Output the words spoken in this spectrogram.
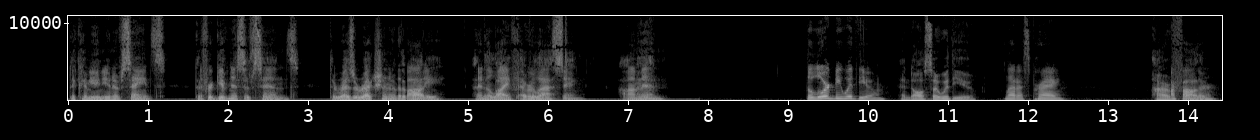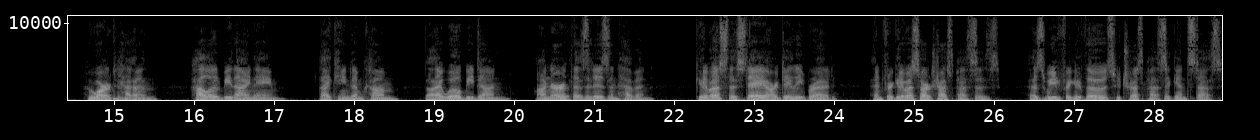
the communion of saints, the forgiveness of sins, the resurrection of the body, and the life everlasting. Amen. The Lord be with you. And also with you. Let us pray. Our, Our Father, who art in heaven, hallowed be thy name. Thy kingdom come, thy will be done, on earth as it is in heaven. Give us this day our daily bread, and forgive us our trespasses, as we forgive those who trespass against us.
